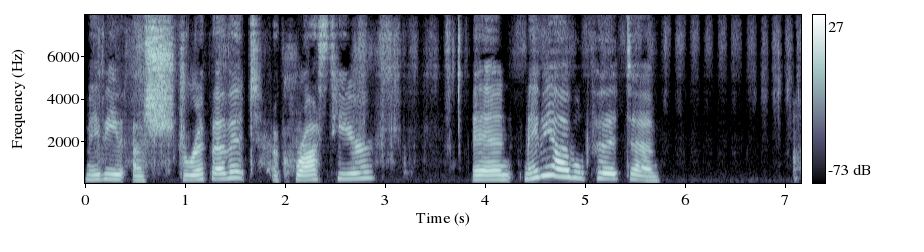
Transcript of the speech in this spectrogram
maybe a strip of it across here, and maybe I will put uh, I'll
